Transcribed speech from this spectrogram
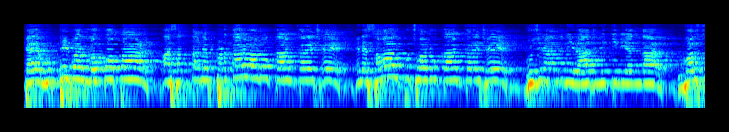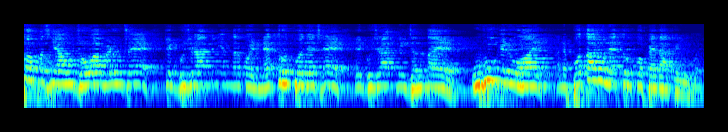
ત્યારે મુઠ્ઠીભર લોકો પણ આ સત્તાને પડકારવાનું કામ કરે છે એને સવાલ પૂછવાનું કામ કરે છે. ગુજરાતની રાજનીતિની અંદર વર્ષો પછી આવું જોવા મળ્યું છે કે ગુજરાતની અંદર કોઈ નેતૃત્વ જે છે, એ ગુજરાતની જનતાએ ઊભું કર્યું હોય અને પોતાનું નેતૃત્વ પેદા કર્યું હોય.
